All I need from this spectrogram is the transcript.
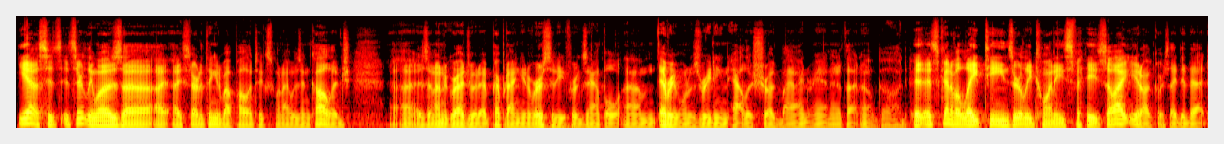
Yes, it, it certainly was. Uh, I, I, started thinking about politics when I was in college. Uh, as an undergraduate at Pepperdine University, for example, um, everyone was reading Atlas Shrugged by Ayn Rand, and I thought, oh God, it, it's kind of a late teens, early twenties phase. So I, you know, of course, I did that.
